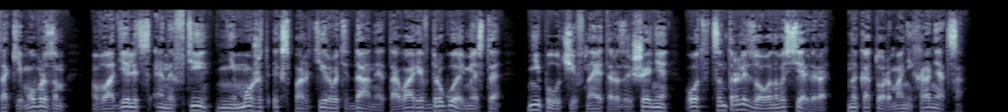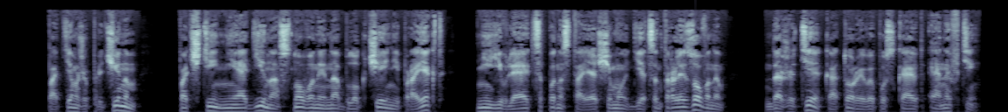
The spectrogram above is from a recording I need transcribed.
Таким образом, владелец NFT не может экспортировать данные о товаре в другое место, не получив на это разрешение от централизованного сервера, на котором они хранятся. По тем же причинам, почти ни один основанный на блокчейне проект не является по-настоящему децентрализованным, даже те, которые выпускают NFT.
